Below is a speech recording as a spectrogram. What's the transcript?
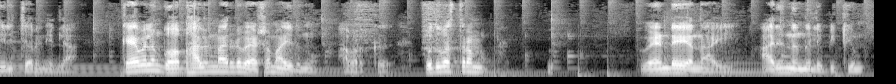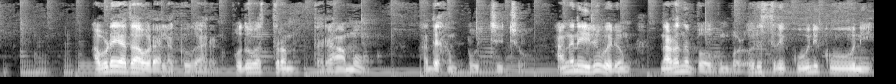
തിരിച്ചറിഞ്ഞില്ല. കേവലം ഗോപാലന്മാരുടെ വേഷമായിരുന്നു അവർക്ക്. പുതുവസ്ത്രം വേണ്ടേയെന്നായി അരിൽ നിന്ന് ലഭിക്കും. അവിടെ അതാ ഒരു അലക്കുകാരൻ പുതുവസ്ത്രം തരാമോ? അദ്ദേഹം പുച്ഛിച്ചു. അങ്ങനെ ഇരുവരും നടന്നു പോകുമ്പോൾ ഒരു സ്ത്രീ കൂനി കൂനി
